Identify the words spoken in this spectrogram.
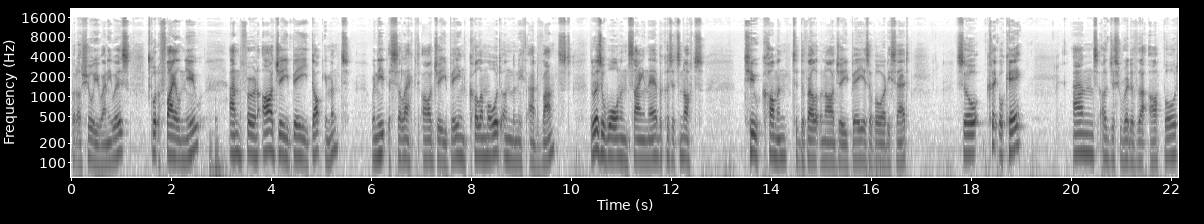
but I'll show you anyways. Go to File New and for an RGB document we need to select RGB in colour mode underneath Advanced. There is a warning sign there because it's not too common to develop an RGB as I've already said. So click OK and I'll just rid of that artboard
